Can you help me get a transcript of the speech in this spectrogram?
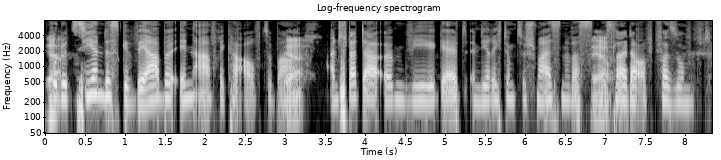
ja, produzierendes Gewerbe in Afrika aufzubauen, ja. anstatt da irgendwie Geld in die Richtung zu schmeißen, was, was leider oft versumpft.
